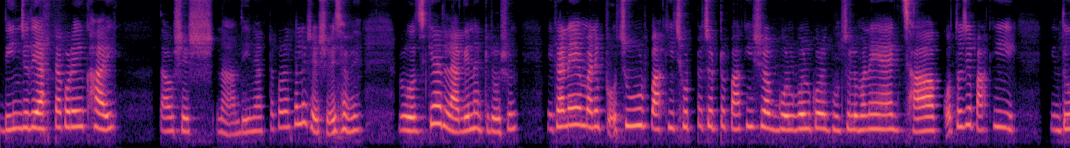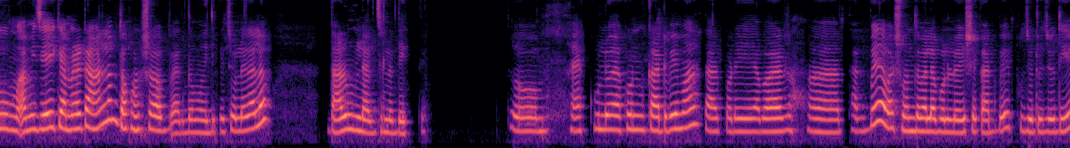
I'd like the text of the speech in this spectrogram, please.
দিন যদি একটা করে খাই, তাও শেষ, না, দিন একটা করে খেলে শেষ হয়ে যাবে। রোজকে আর লাগে না কি রসুন? এখানে মানে প্রচুর পাখি, ছোট্ট ছোট্ট পাখি সব গোল গোল করে ঘুরছিল মানে এক ঝাঁক, কত যে পাখি। কিন্তু আমি যেই ক্যামেরাটা আনলাম, তখন সব একদম ওইদিকে চলে গেল। দারুণ লাগছিল দেখতে। তো এক কুলো এখন কাটবে মা, তারপরে আবার থাকবে। আবার সন্ধ্যাবেলা বলল এসে কাটবে পুজো টুজো দিয়ে।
